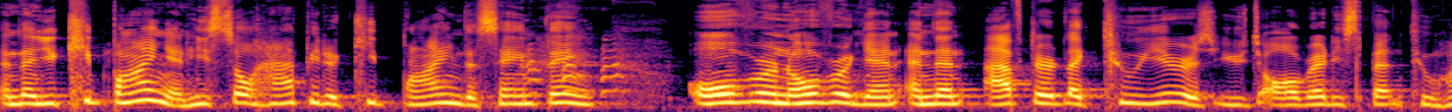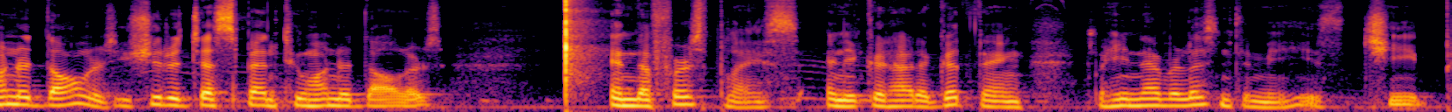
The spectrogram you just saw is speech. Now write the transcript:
And then you keep buying it. He's so happy to keep buying the same thing over and over again. And then after like two years, you already spent $200. You should have just spent $200 in the first place, and you could have had a good thing. But he never listened to me. He's cheap.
